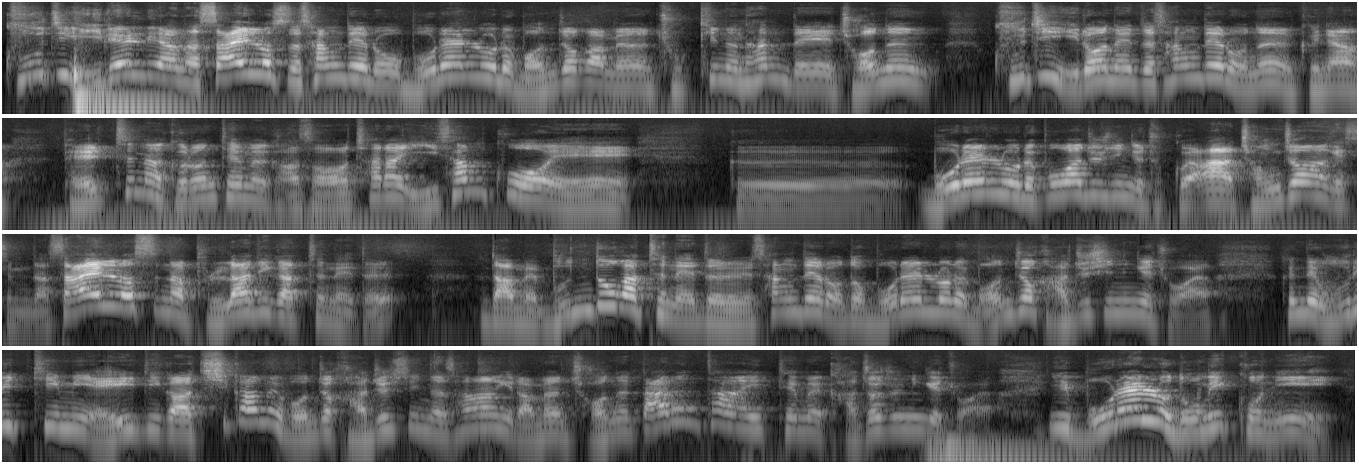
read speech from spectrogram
굳이 이렐리아나 사일러스 상대로 모렐로를 먼저 가면 좋기는 한데 저는 굳이 이런 애들 상대로는 그냥 벨트나 그런 템을 가서 차라리 2, 3코어에 그 모렐로를 뽑아주시는 게 좋고요. 아 정정하겠습니다. 사일러스나 블라디 같은 애들 그다음에 문도 같은 애들 상대로도 모렐로를 먼저 가주시는 게 좋아요. 근데 우리 팀이 AD가 치감을 먼저 가줄 수 있는 상황이라면 저는 다른 타 아이템을 가져주는 게 좋아요. 이 모렐로 노미콘이 피-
